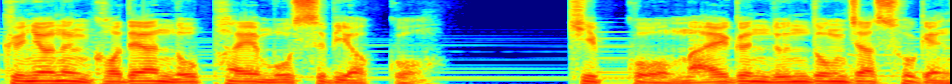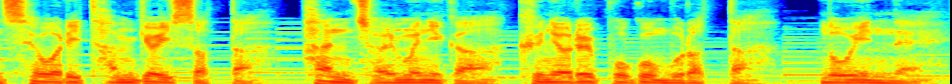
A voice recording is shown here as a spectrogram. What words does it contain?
그녀는 거대한 노파의 모습이었고 깊고 맑은 눈동자 속엔 세월이 담겨 있었다. 한 젊은이가 그녀를 보고 물었다. 노인네,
